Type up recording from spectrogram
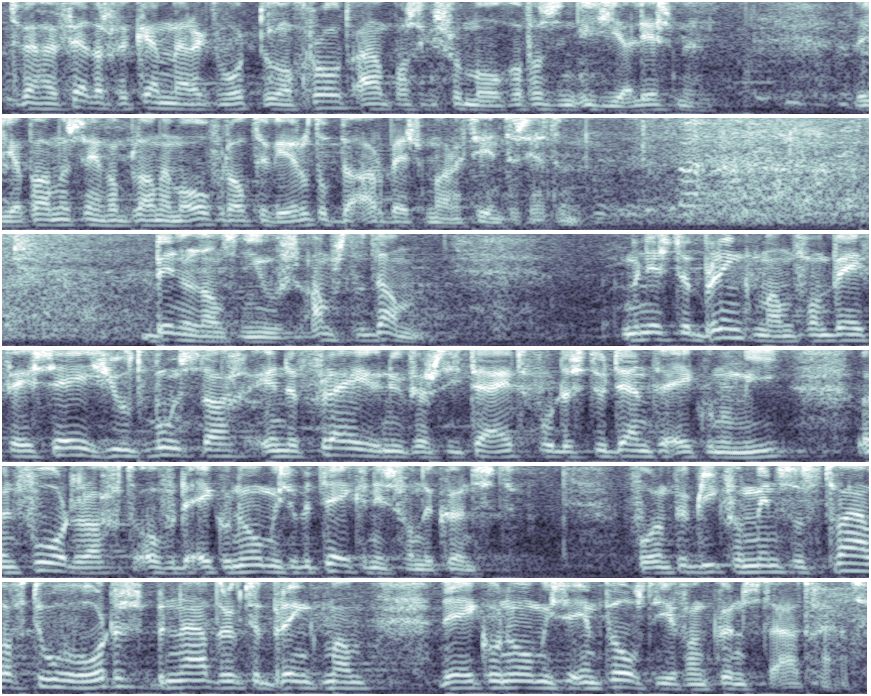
terwijl hij verder gekenmerkt wordt door een groot aanpassingsvermogen van zijn idealisme. De Japanners zijn van plan hem overal ter wereld op de arbeidsmarkt in te zetten. Binnenlands nieuws Amsterdam. Minister Brinkman van WVC hield woensdag in de Vrije Universiteit... voor de studenten-economie een voordracht over de economische betekenis van de kunst. Voor een publiek van minstens 12 toehoorders benadrukte Brinkman... de economische impuls die er van kunst uitgaat.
